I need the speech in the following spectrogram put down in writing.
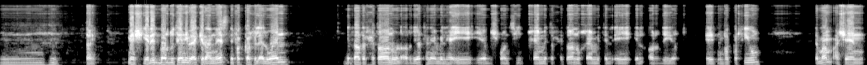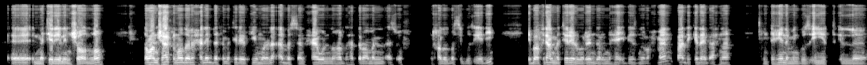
مم، طيب ماشي. يا ريت برضه تاني باكد على الناس نفكر في الألوان بتاعة الحيطان والأرضيات هنعملها إيه. يا باشمهندسين خامة الحيطان وخامة الإيه الأرضيات. يا ريت نفكر فيهم. تمام؟ عشان آه، ال material إن شاء الله. طبعا مش عارف النهارده هنبدأ في ال material فيهم ولا لأ بس هنحاول النهارده حتى لو عملنا الأسقف نخلص بس الجزئية دي. يبقى واقفين على ال material وال render النهائي بإذن الرحمن. بعد كده يبقى إحنا انتهينا من جزئية ال-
